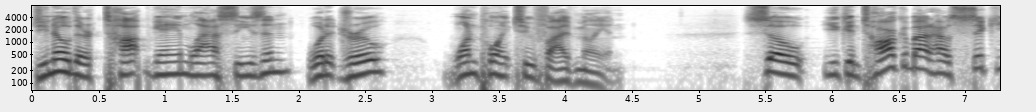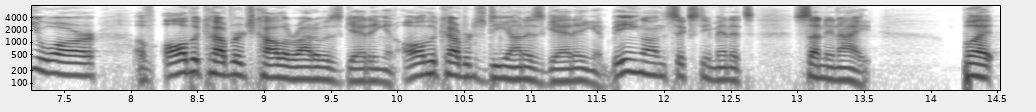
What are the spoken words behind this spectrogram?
Do you know their top game last season, what it drew? 1.25 million. So you can talk about how sick you are of all the coverage Colorado is getting and all the coverage Deion is getting and being on 60 Minutes Sunday night. But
